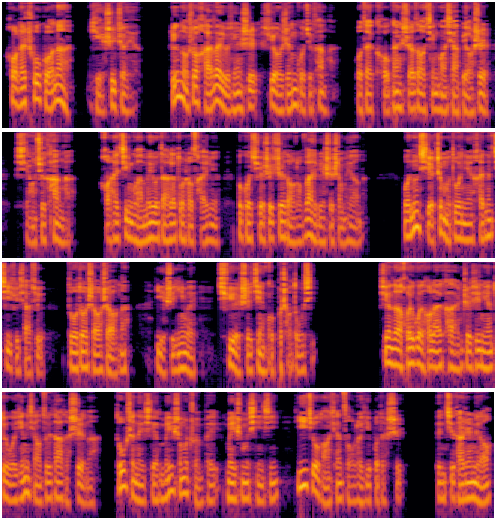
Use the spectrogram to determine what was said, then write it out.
后来出国呢，也是这样。领导说海外有件事需要人过去看看，我在口干舌燥情况下表示想去看看。后来尽管没有带来多少财运，不过确实知道了外边是什么样的。我能写这么多年还能继续下去，多多少少呢，也是因为确实见过不少东西。现在回过头来看，这些年对我影响最大的事呢，都是那些没什么准备、没什么信心，依旧往前走了一步的事。跟其他人聊，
